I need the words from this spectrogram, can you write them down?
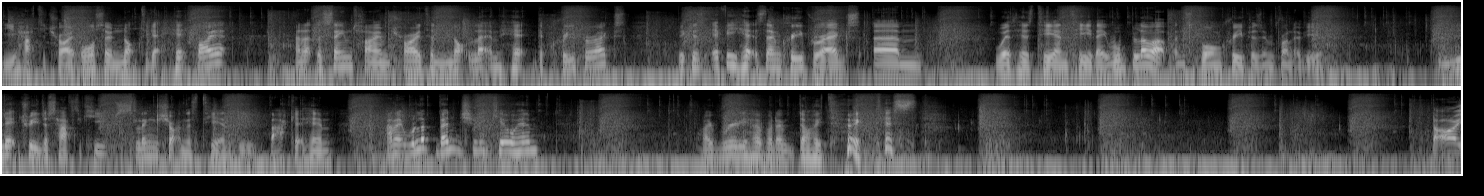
You have to try also not to get hit by it. And at the same time, try to not let him hit the creeper eggs. Because if he hits them creeper eggs um, with his TNT, they will blow up and spawn creepers in front of you literally just have to keep slingshotting this TNT back at him. And it will eventually kill him. I really hope I don't die doing this. Die!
